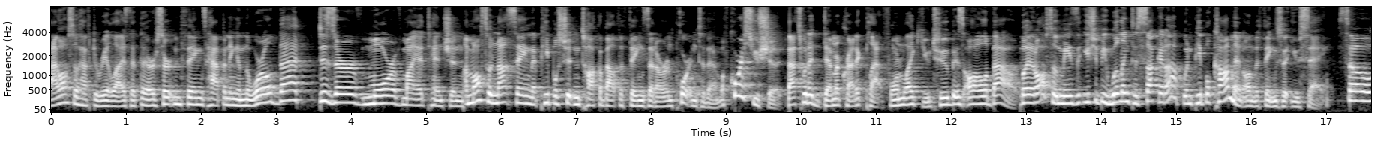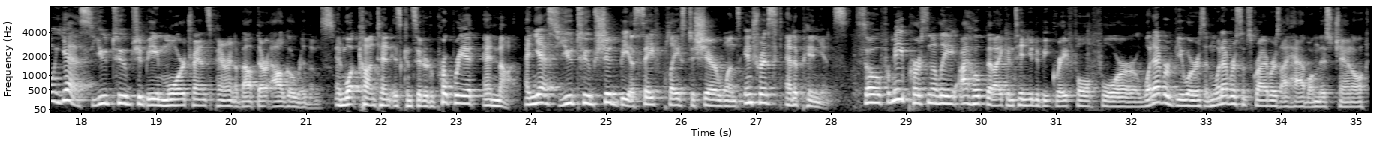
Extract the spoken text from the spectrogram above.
I also have to realize that there are certain things happening in the world that deserve more of my attention. I'm also not saying that people shouldn't talk about the things that are important to them. Of course you should. That's what a democratic platform like YouTube is all about. But it also means that you should be willing to suck it up when people comment on the things that you say. So yes, YouTube should be more transparent about their algorithms and what content is considered appropriate and not. And yes, YouTube should be a safe place to share one's interests and opinions. So for me personally, I hope that I continue to be grateful for whatever viewers and whatever subscribers I have on this channel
